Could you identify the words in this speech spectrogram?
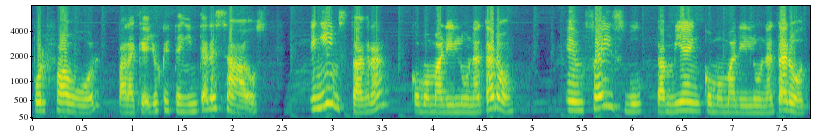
por favor, para aquellos que estén interesados, en Instagram como Mariluna Tarot, en Facebook también como Mariluna Tarot.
